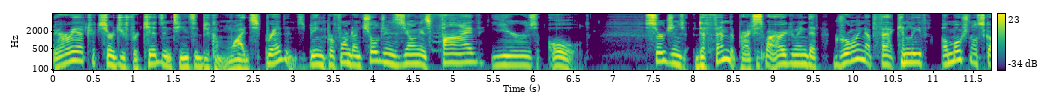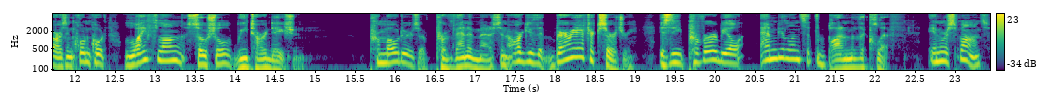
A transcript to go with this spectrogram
Bariatric surgery for kids and teens has become widespread and is being performed on children as young as five years old. Surgeons defend the practice by arguing that growing up fat can leave emotional scars and quote-unquote lifelong social retardation. Promoters of preventive medicine argue that bariatric surgery is the proverbial ambulance at the bottom of the cliff. In response,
